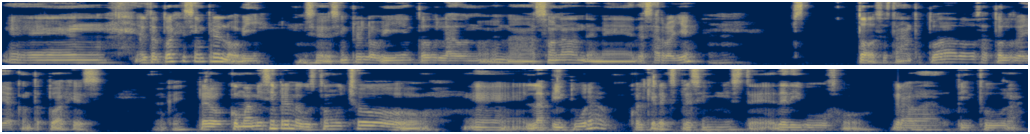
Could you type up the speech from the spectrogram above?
Eh, el tatuaje siempre lo vi. O sea, siempre lo vi en todos lados, ¿no? En la zona donde me desarrollé. Uh -huh todos estaban tatuados, a todos los veía con tatuajes. Okay. Pero como a mí siempre me gustó mucho eh, la pintura, cualquier expresión este, de dibujo, grabado, pintura,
